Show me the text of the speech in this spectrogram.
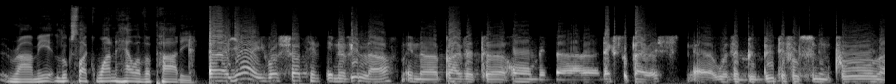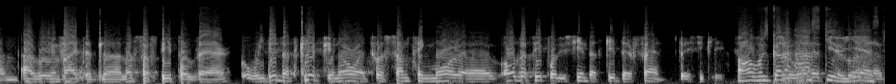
Rami? It looks like one hell of a party. Uh, yeah, it was shot in, in a villa, in a private uh, home in, uh, next to Paris, uh, with a b- beautiful swimming pool, and uh, we invited uh, lots of people there. We did that clip, you know, it was something more. Uh, all the people you see in that clip, they're friends, basically. Oh, I was going to ask you, yes.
